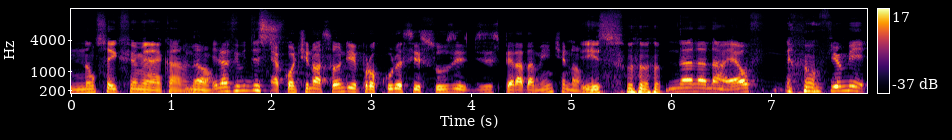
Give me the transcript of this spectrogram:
Não sei que filme é, cara. Não. Ele é um filme do... É a continuação de Procura-se Suzy desesperadamente, não. Isso. Não, não, não. É o, um filme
